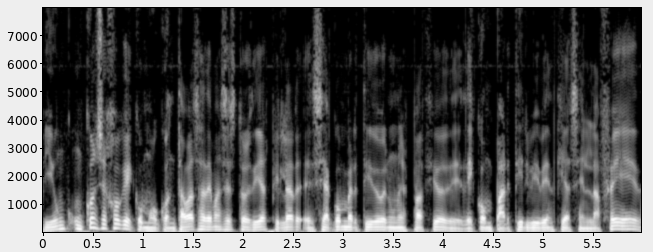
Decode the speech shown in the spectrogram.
Y un, consejo que, como contabas además estos días, Pilar, eh, se ha convertido en un espacio de, compartir vivencias en la fe,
